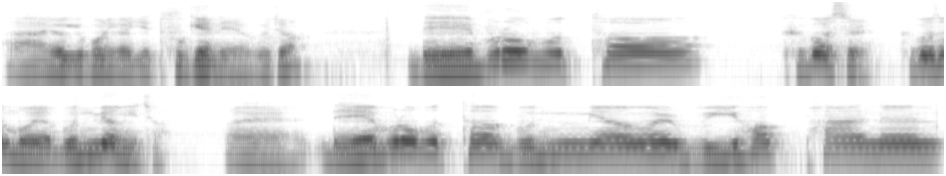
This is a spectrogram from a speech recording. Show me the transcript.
아, 여기 보니까 이게 두 개네요. 그죠? 내부로부터 그것을 그것은 뭐예요? 문명이죠. 예, 내부로부터 문명을 위협하는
